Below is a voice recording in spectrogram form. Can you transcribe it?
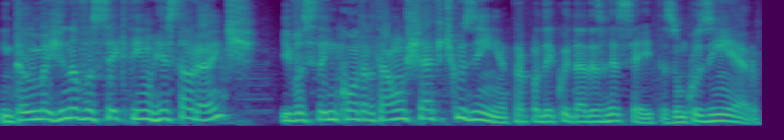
Então imagina você que tem um restaurante e você tem que contratar um chefe de cozinha para poder cuidar das receitas, um cozinheiro.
